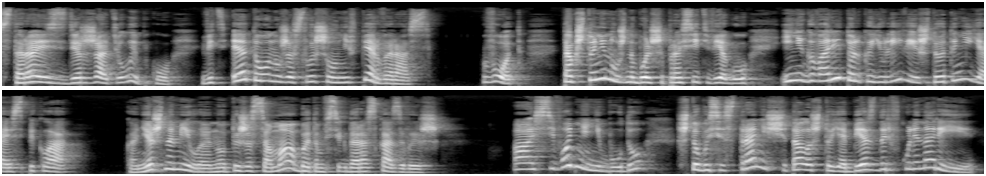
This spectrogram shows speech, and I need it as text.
стараясь сдержать улыбку, ведь это он уже слышал не в первый раз. «Вот, так что не нужно больше просить Вегу, и не говори только Юливии, что это не я испекла». «Конечно, милая, но ты же сама об этом всегда рассказываешь». «А сегодня не буду, чтобы сестра не считала, что я бездарь в кулинарии».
